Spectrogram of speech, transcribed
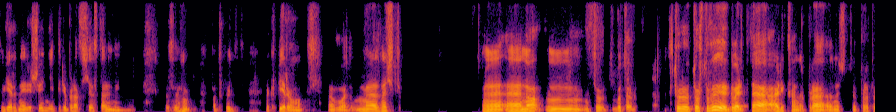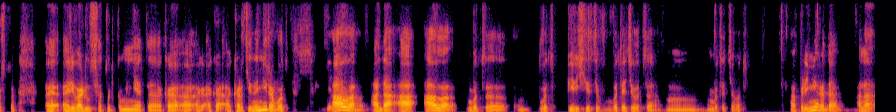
верное решение, перебрав все остальные. Подходит к первому. Вот. М, Значит, Э, э, Но вот э, то, то, что вы говорите, да, Александр, про, значит, про то, что э, революция только меняет э, а- мира, вот Алла, а, да, а Алла, вот, э, вот перечислив вот эти вот, э, вот эти вот а, примеры, да, она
